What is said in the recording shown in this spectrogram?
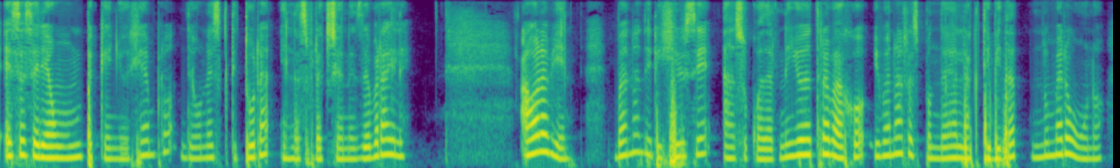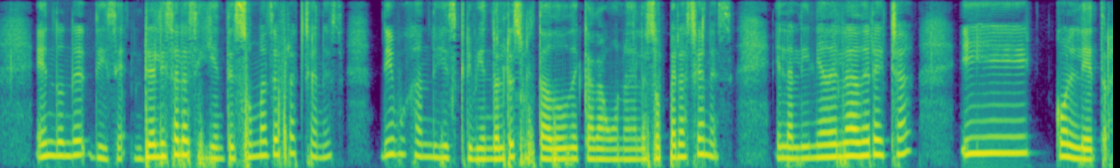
Ese sería un pequeño ejemplo de una escritura en las fracciones de braille. Ahora bien, van a dirigirse a su cuadernillo de trabajo y van a responder a la actividad número uno, en donde dice realiza las siguientes sumas de fracciones, dibujando y escribiendo el resultado de cada una de las operaciones en la línea de la derecha y con letra.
